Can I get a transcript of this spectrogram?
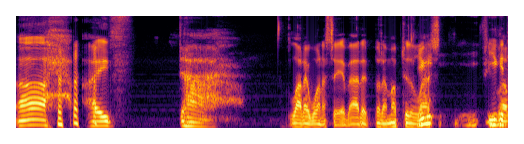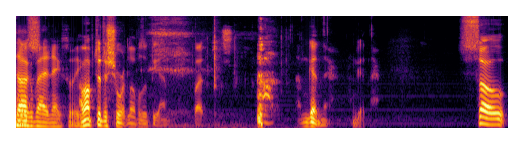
Uh, I uh, a lot I want to say about it, but I'm up to the You, last. you few can talk about it next week. I'm up to the short levels at the end, but I'm getting there. I'm getting there. So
